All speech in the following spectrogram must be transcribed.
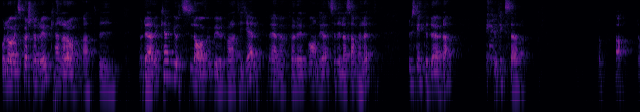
Och lagens första bruk handlar om att vi, och där kan Guds lag och bud vara till hjälp även för det vanliga civila samhället. Du ska inte döda. Det fixar de, ja, de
